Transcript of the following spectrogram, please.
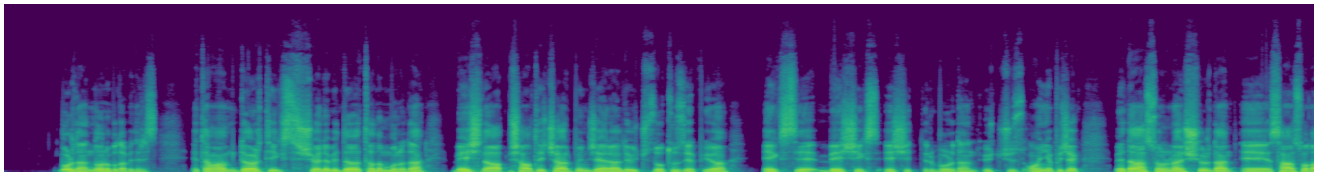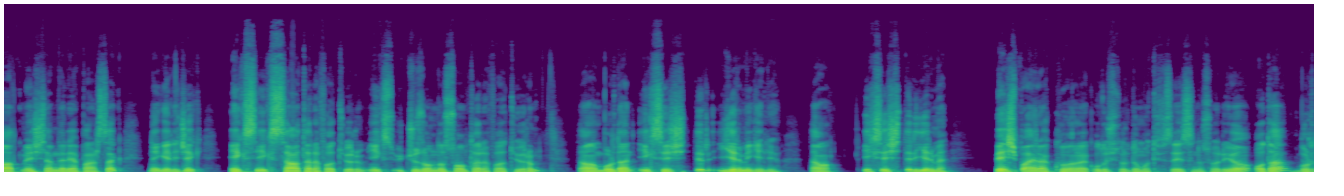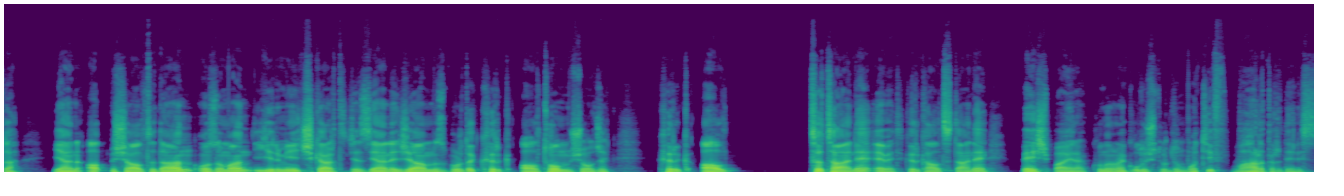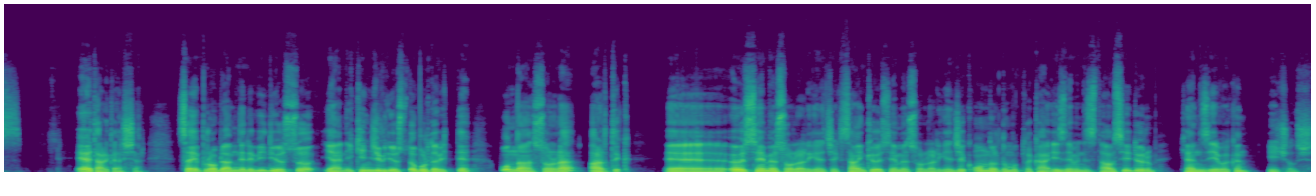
Buradan da onu bulabiliriz. E tamam 4x şöyle bir dağıtalım bunu da. 5 ile 66'yı çarpınca herhalde 330 yapıyor. Eksi 5x eşittir buradan 310 yapacak. Ve daha sonra şuradan e, sağ sola atma işlemleri yaparsak ne gelecek? Eksi x sağ tarafa atıyorum. x 310'da sol tarafa atıyorum. Tamam buradan x eşittir 20 geliyor. Tamam x eşittir 20. 5 bayrak kullanarak oluşturduğu motif sayısını soruyor. O da burada. Yani 66'dan o zaman 20'yi çıkartacağız. Yani cevabımız burada 46 olmuş olacak. 46 tane evet 46 tane 5 bayrak kullanarak oluşturduğu motif vardır deriz. Evet arkadaşlar sayı problemleri videosu yani ikinci videosu da burada bitti. Bundan sonra artık e, ÖSYM soruları gelecek. Sanki ÖSYM soruları gelecek. Onları da mutlaka izlemenizi tavsiye ediyorum. Kendinize iyi bakın. İyi çalışın.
